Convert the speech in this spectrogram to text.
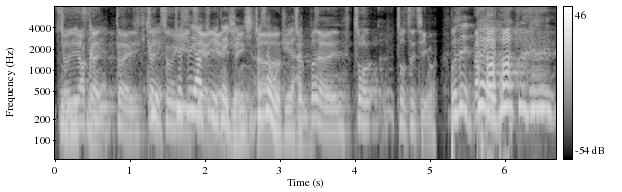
注意要更对，更注意就是要注意这言行。就是我觉得很不能做做自己嘛。不是，对，也不要做，就是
